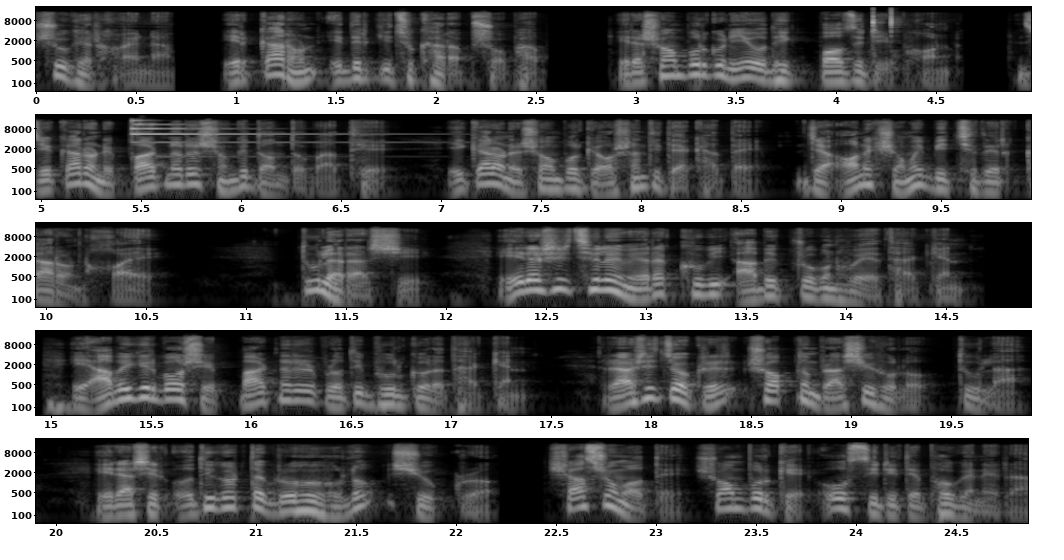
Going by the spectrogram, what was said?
সুখের হয় না। এর কারণ এদের কিছু খারাপ স্বভাব। এরা সম্পর্ক নিয়ে অধিক পজিটিভ হন, যে কারণে পার্টনারের সঙ্গে দ্বন্দ্ব বাঁধে। এই কারণে সম্পর্কে অশান্তি দেখা দেয়, যা অনেক সময় বিচ্ছেদের কারণ হয়। তুলা রাশি। এই রাশির ছেলেমেয়েরা খুবই আবেগপ্রবণ হয়ে থাকেন। এই আবেগের বশে পার্টনারের প্রতি ভুল করে থাকেন। রাশিচক্রের সপ্তম রাশি হল তুলা। এ রাশির অধিকর্তা গ্রহ হল শুক্র। শাস্ত্রমতে সম্পর্কে ও সিটিতে ভোগেনেরা।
